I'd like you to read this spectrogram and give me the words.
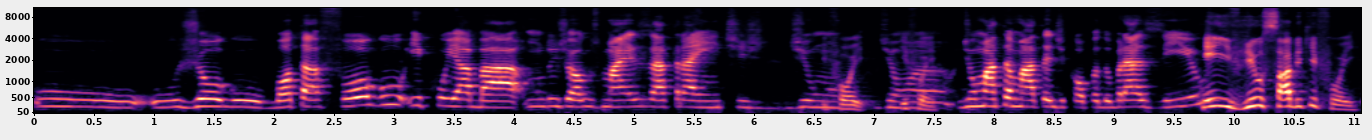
o, o jogo Botafogo e Cuiabá um dos jogos mais atraentes de um foi, de, uma, de um mata-mata de Copa do Brasil. Quem viu sabe que foi.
